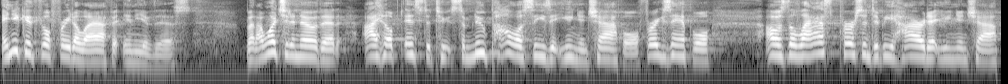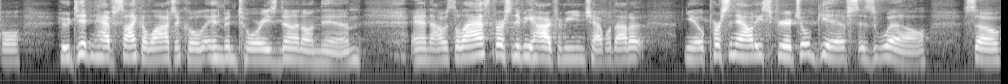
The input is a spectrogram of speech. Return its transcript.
And you can feel free to laugh at any of this, but I want you to know that I helped institute some new policies at Union Chapel. For example, I was the last person to be hired at Union Chapel who didn't have psychological inventories done on them. And I was the last person to be hired from Union Chapel without a, you know, personality, spiritual gifts as well. So,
